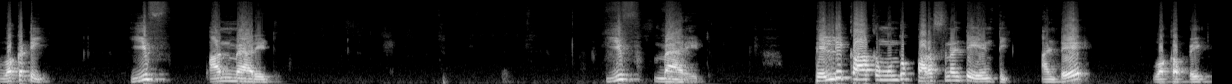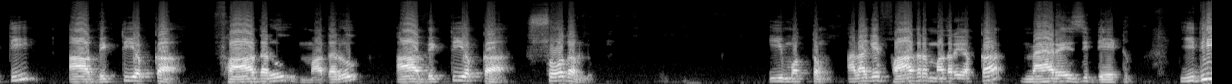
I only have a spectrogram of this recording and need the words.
ఒకటి ఇఫ్ అన్మ్యారీడ్ ఇఫ్ మ్యారీడ్ పెళ్ళి కాకముందు పర్సన్ అంటే ఏంటి? అంటే ఒక వ్యక్తి ఆ వ్యక్తి యొక్క ఫాదరు మదరు ఆ వ్యక్తి యొక్క సోదరులు. ఈ మొత్తం అలాగే ఫాదర్ మదర్ యొక్క మ్యారేజ్ డేట్ ఇది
